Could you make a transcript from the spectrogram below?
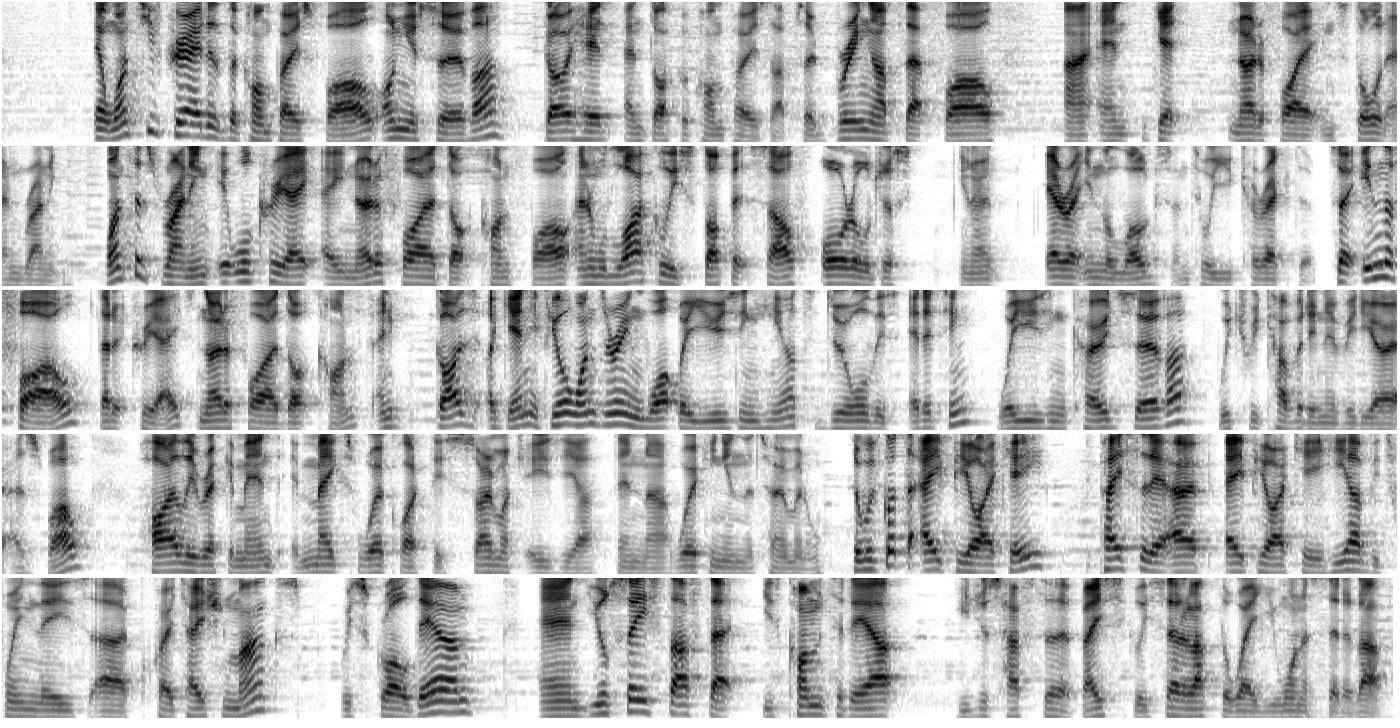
Now, once you've created the compose file on your server, go ahead and Docker Compose up. So bring up that file uh, and get Notifiarr installed and running. Once it's running, it will create a notifiarr.conf file and will likely stop itself or it will just, you know, error in the logs until you correct it. So in the file that it creates, notifiarr.conf, and guys, again, if you're wondering what we're using here to do all this editing, we're using code server, which we covered in a video as well. Highly recommend. It makes work like this so much easier than uh, working in the terminal. So we've got the API key. We've pasted our API key here between these uh, quotation marks. We scroll down and you'll see stuff that is commented out. You just have to basically set it up the way you want to set it up.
